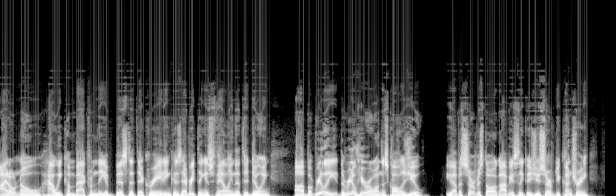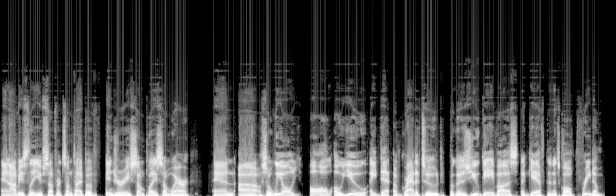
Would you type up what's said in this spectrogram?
I don't know how we come back from the abyss that they're creating because everything is failing that they're doing. Uh, but really, the real hero on this call is you. You have a service dog, obviously, because you served your country, and obviously you've suffered some type of injury someplace, somewhere. And uh, so we all all owe you a debt of gratitude because you gave us a gift, and it's called freedom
